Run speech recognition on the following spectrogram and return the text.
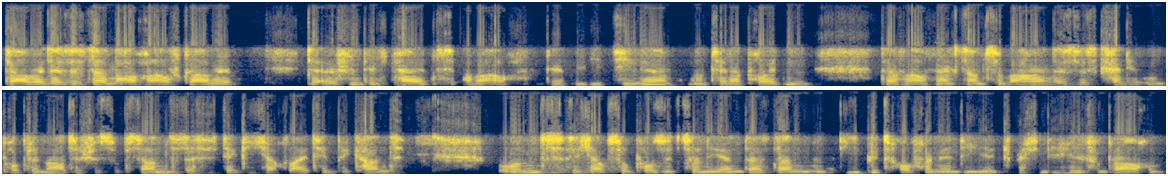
glaube, das ist dann auch Aufgabe der Öffentlichkeit, aber auch der Mediziner und Therapeuten, darauf aufmerksam zu machen, das ist keine unproblematische Substanz. Das ist, denke ich, auch weithin bekannt. Und sich auch so positionieren, dass dann die Betroffenen, die entsprechende Hilfen brauchen,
